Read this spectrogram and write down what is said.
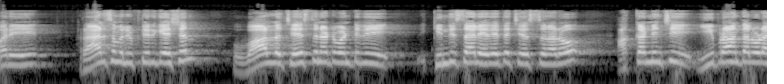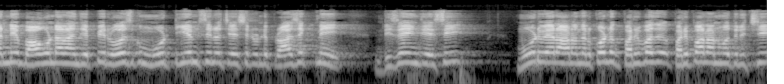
మరి రాయలసీమ లిఫ్ట్ ఇరిగేషన్ వాళ్ళు చేస్తున్నటువంటిది కింది స్థాయిలో ఏదైతే చేస్తున్నారో అక్కడి నుంచి ఈ ప్రాంతాలు కూడా అన్నీ బాగుండాలని చెప్పి రోజుకు మూడు టీఎంసీలు చేసేటువంటి ప్రాజెక్ట్ని డిజైన్ చేసి మూడు వేల ఆరు వందల కోట్లకు పరిప పరిపాలన అనుమతులు ఇచ్చి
